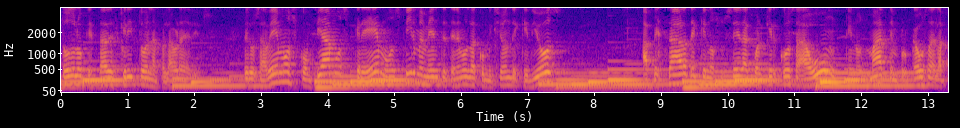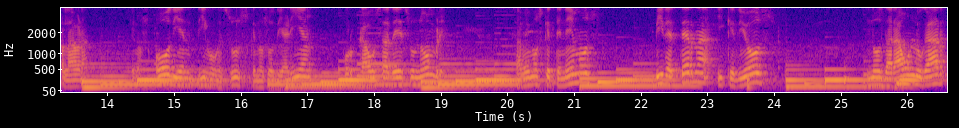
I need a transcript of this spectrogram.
todo lo que está descrito en la palabra de Dios. Pero sabemos, confiamos, creemos firmemente, tenemos la convicción de que Dios a pesar de que nos suceda cualquier cosa, aún que nos maten por causa de la palabra, que nos odien, dijo Jesús, que nos odiarían por causa de su nombre. Sabemos que tenemos vida eterna y que Dios nos dará un lugar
